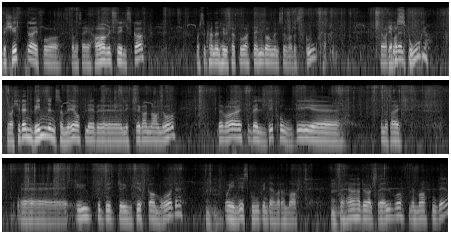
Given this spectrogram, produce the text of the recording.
beskytta fra skal vi si, havets villskap. Og så kan en huske på at den gangen så var det skog her. Det var, Det var den, skog, ja. det var ikke den vinden som vi opplever litt av nå. Det var et veldig frodig eh, Skal vi si eh, og udyrka område. Og inne i skogen der var det mat. Så her hadde du altså elva med maten der,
